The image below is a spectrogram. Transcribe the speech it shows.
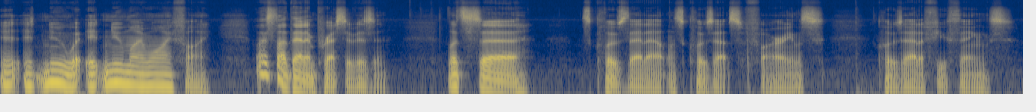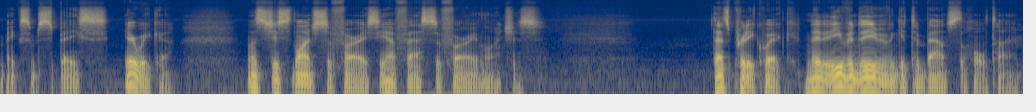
It, it knew what it knew my Wi-Fi. Well, that's not that impressive, is it? Let's uh, let's close that out. Let's close out Safari. Let's close out a few things. Make some space. Here we go. Let's just launch Safari. See how fast Safari launches. That's pretty quick. They didn't even didn't even get to bounce the whole time.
